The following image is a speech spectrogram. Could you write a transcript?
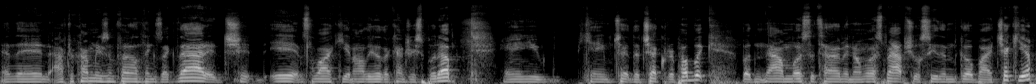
and then after communism fell and things like that, it, it and Slovakia and all the other countries split up, and you became the Czech Republic. But now most of the time, and on most maps, you'll see them go by Czechia,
